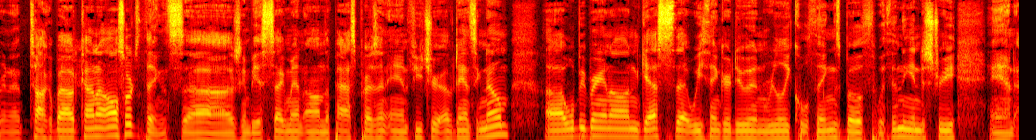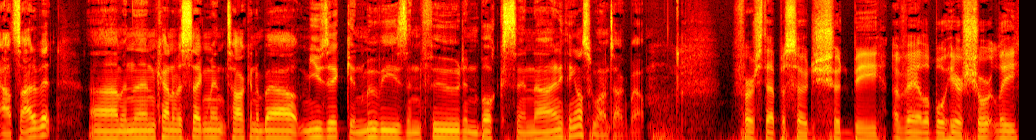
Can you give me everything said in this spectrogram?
we're going to talk about kind of all sorts of things. Uh, there's going to be a segment on the past, present, and future of Dancing Gnome. Uh, we'll be bringing on guests that we think are doing really cool things, both within the industry and outside of it. Um, and then kind of a segment talking about music and movies and food and books and uh, anything else we want to talk about. First episode should be available here shortly.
